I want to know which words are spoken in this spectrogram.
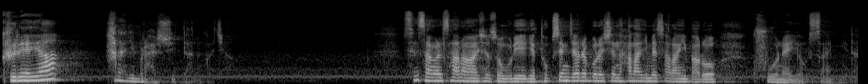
그래야 하나님을 알 수 있다는 거죠. 세상을 사랑하셔서 우리에게 독생자를 보내신 하나님의 사랑이 바로 구원의 역사입니다.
